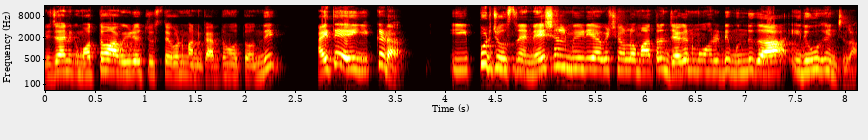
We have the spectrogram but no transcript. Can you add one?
నిజానికి మొత్తం ఆ వీడియో చూస్తే కూడా మనకు అర్థమవుతోంది. అయితే ఇక్కడ ఇప్పుడు చూసిన నేషనల్ మీడియా విషయంలో మాత్రం జగన్మోహన్ రెడ్డి ముందుగా ఇది ఊహించలా.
